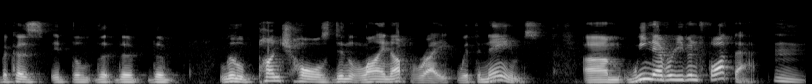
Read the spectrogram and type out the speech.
because it, the, the, the, the little punch holes didn't line up right with the names. Um, we never even fought that. Mm.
